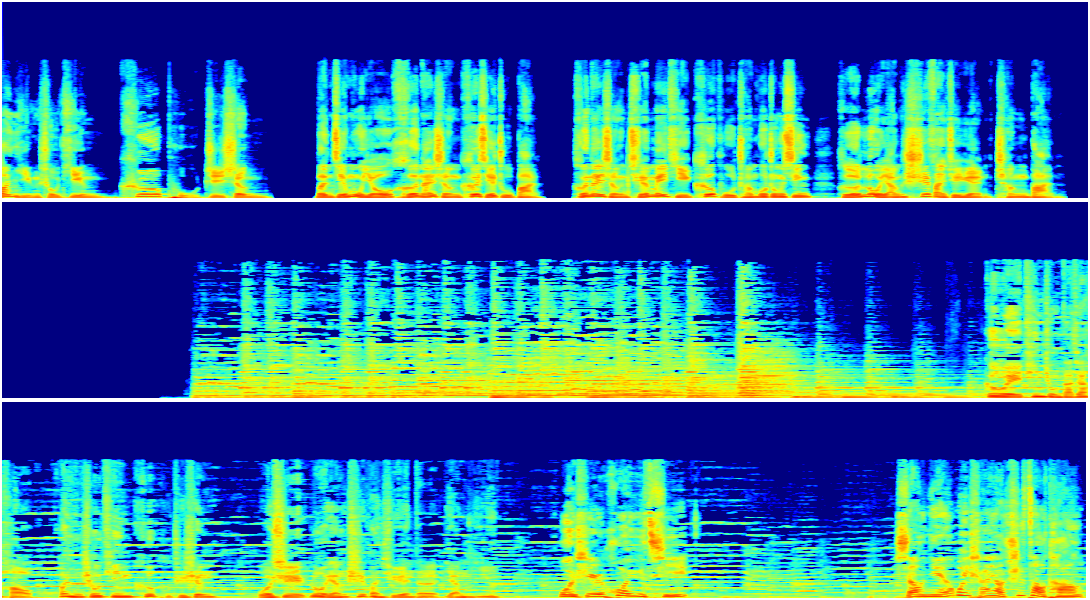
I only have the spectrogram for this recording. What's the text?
欢迎收听《科普之声》。本节目由河南省科协主办，河南省全媒体科普传播中心和洛阳师范学院承办。各位听众，大家好，欢迎收听《科普之声》，我是洛阳师范学院的杨怡。我是霍玉琪。小年为啥要吃灶糖？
